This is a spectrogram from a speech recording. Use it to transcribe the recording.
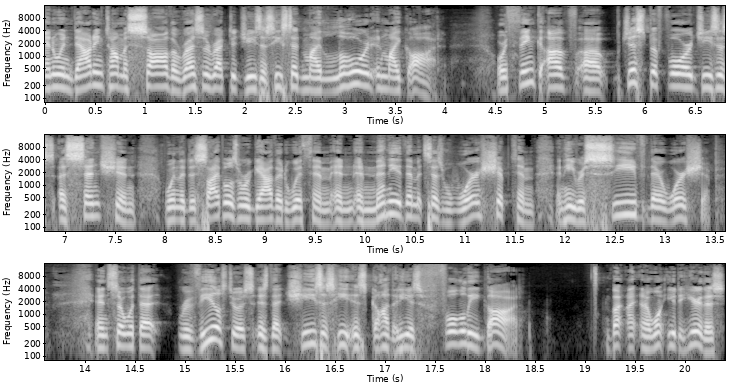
And when doubting Thomas saw the resurrected Jesus, he said, my Lord and my God. Or think of uh, just before Jesus' ascension, when the disciples were gathered with him, and, and many of them, it says, worshiped him, and he received their worship. And so what that reveals to us is that Jesus, he is God, that he is fully God. But I, I, want you to hear this,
